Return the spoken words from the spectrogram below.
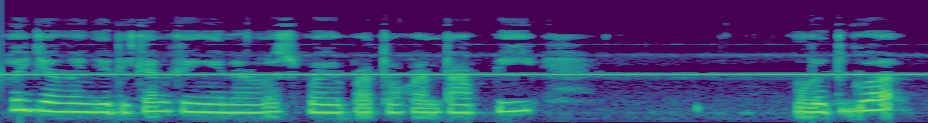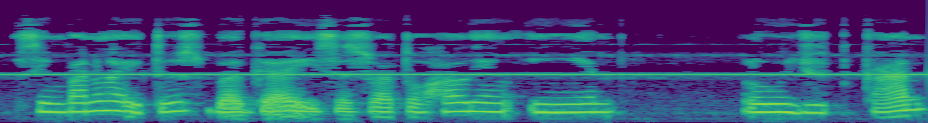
lo jangan jadikan keinginan lo sebagai patokan, tapi menurut gue simpanlah itu sebagai sesuatu hal yang ingin lo wujudkan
